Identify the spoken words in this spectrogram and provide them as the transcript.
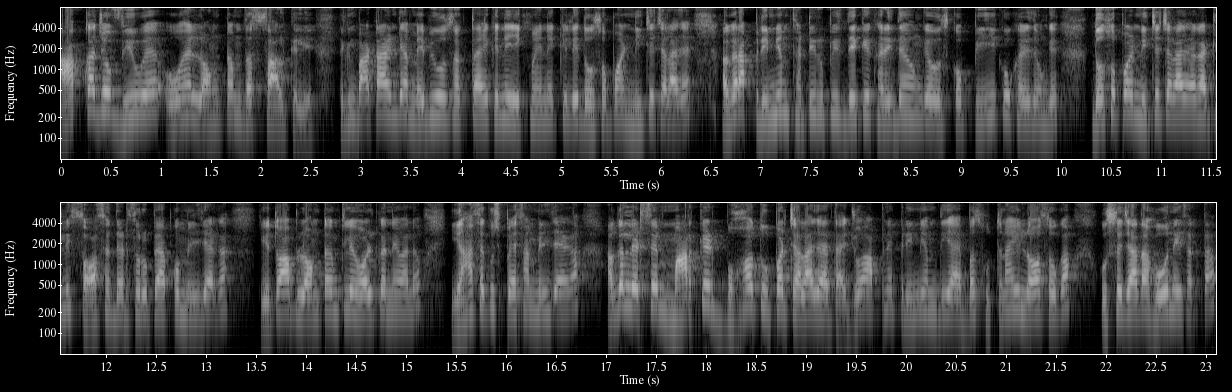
आपका जो व्यू है, वो है लॉन्ग टर्म दस साल के लिए। लेकिन बाटा इंडिया में भी हो सकता है कि नहीं, एक महीने के लिए दो पॉइंट नीचे चला जाए। अगर आप प्रीमियम थर्टी रुपीज़ दे खरीदे होंगे, उसको पी को खरीदे होंगे, दो सौ पॉइंट नीचे चला जाएगा एटलीस्ट सौ से डेढ़ सौ आपको मिल जाएगा। ये तो आप लॉन्ग टर्म के लिए होल्ड करने वाले हो। यहाँ से कुछ पैसा मिल जाएगा। अगर लेट से मार्केट बहुत ऊपर चला जाता है। जो आपने प्रीमियम दिया है, बस उतना ही लॉस होगा, उससे ज़्यादा हो नहीं सकता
